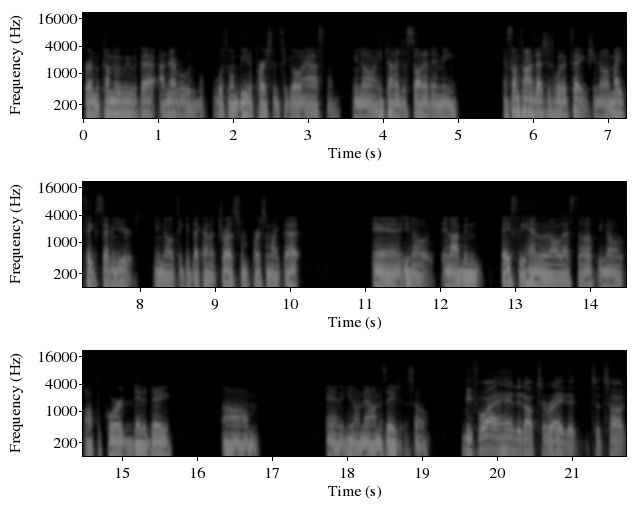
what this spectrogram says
for him to come to me with that. I never was was gonna be the person to go and ask him. You know, and he kind of just saw that in me. And sometimes that's just what it takes. You know, it might take seven years. You know, to get that kind of trust from a person like that. And you know, and I've been basically handling all that stuff. You know, off the court, day to day. Um, and you know now I'm his agent. So before I hand it off to Ray to, to talk,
